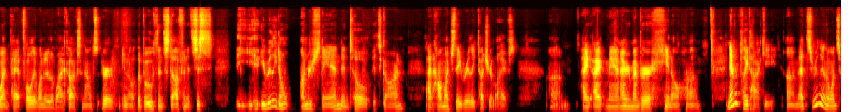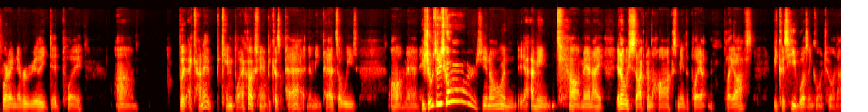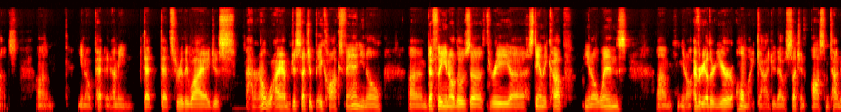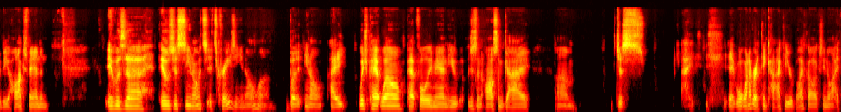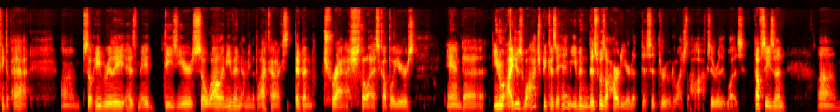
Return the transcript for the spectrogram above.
when Pat Foley went into the Blackhawks announce or you know the booth and stuff, and it's just you, you really don't understand until it's gone on how much they really touch your lives. Um, I, I man, I remember you know um, never played hockey. Um, that's really the one sport I never really did play. Um, but I kind of became a Blackhawks fan because of Pat. I mean, Pat's always, oh man, he shoots and he scores, you know. And yeah, I mean, oh man, I it always sucked when the Hawks made the play playoffs because he wasn't going to announce. Um, you know, I mean, that that's really why I just I don't know why I'm just such a big Hawks fan. You know, um, definitely you know those uh, three uh, Stanley Cup you know wins. Um, you know, every other year. Oh my God, dude, that was such an awesome time to be a Hawks fan, and it was uh, it was just you know, it's it's crazy, you know. Um, but you know, I wish Pat well. Pat Foley, man, he just an awesome guy. Um, just I, eh, whenever I think hockey or Blackhawks, you know, I think of Pat. Um, so he really has made these years so well, and even I mean, the Blackhawks they've been trash the last couple years, and uh, you know, I just watched because of him. Even this was a hard year to, to sit through to watch the Hawks. It really was tough season. Um,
